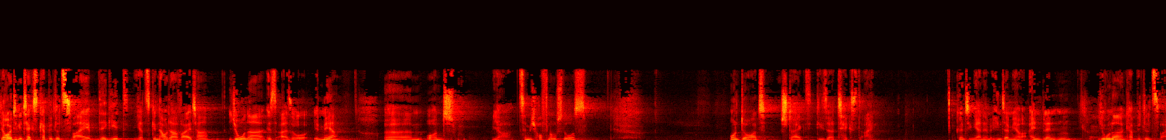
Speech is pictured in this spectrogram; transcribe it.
Der heutige Text, Kapitel 2, der geht jetzt genau da weiter. Jona ist also im Meer ähm, und ja, ziemlich hoffnungslos. Und dort steigt dieser Text ein. Könnt ihr gerne hinter mir einblenden. Jona, Kapitel 2.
